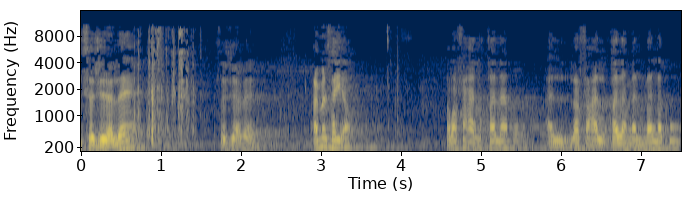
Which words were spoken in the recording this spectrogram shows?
سجل له سجل له. عمل سيئة. رفع القلم رفع القلم الملك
